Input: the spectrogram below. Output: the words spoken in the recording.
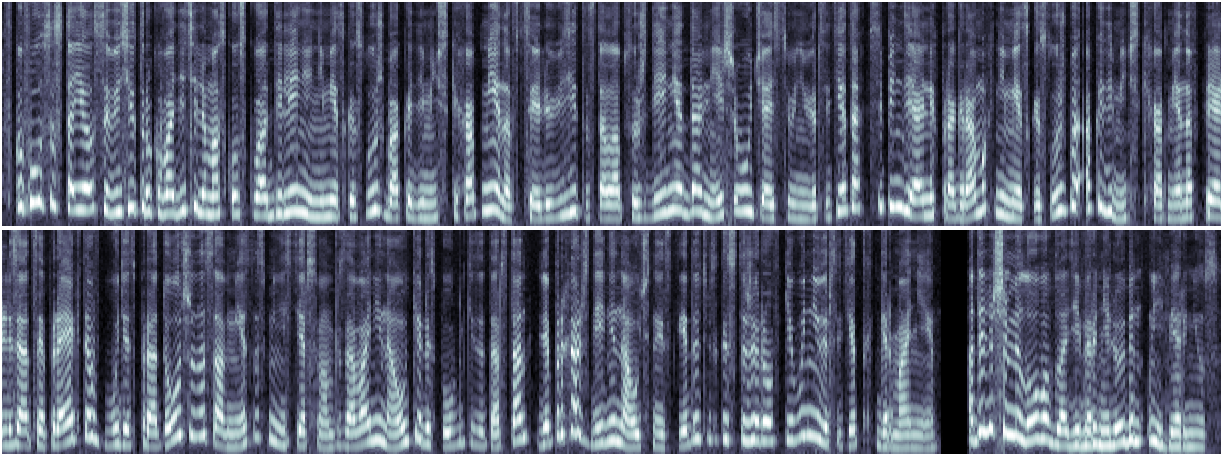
В КФУ состоялся визит руководителя московского отделения немецкой службы академических обменов. Целью визита стало обсуждение дальнейшего участия университета в стипендиальных программах немецкой службы академических обменов. Реализация проектов будет продолжена совместно с Министерством образования и науки Республики Татарстан для прохождения научно-исследовательской стажировки в университетах Германии. Аделя Шамилова, Владимир Нелюбин, Univer News.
